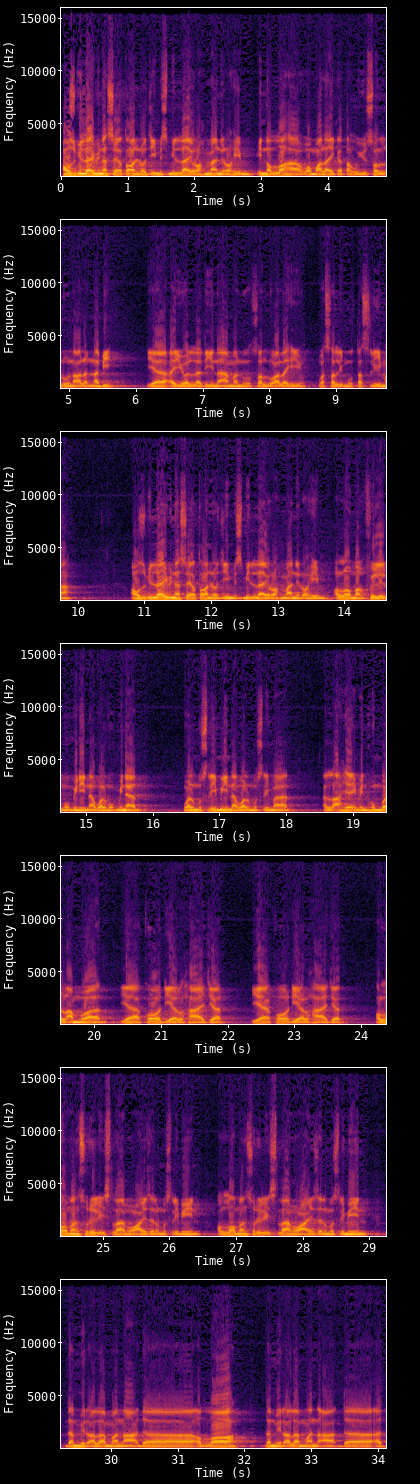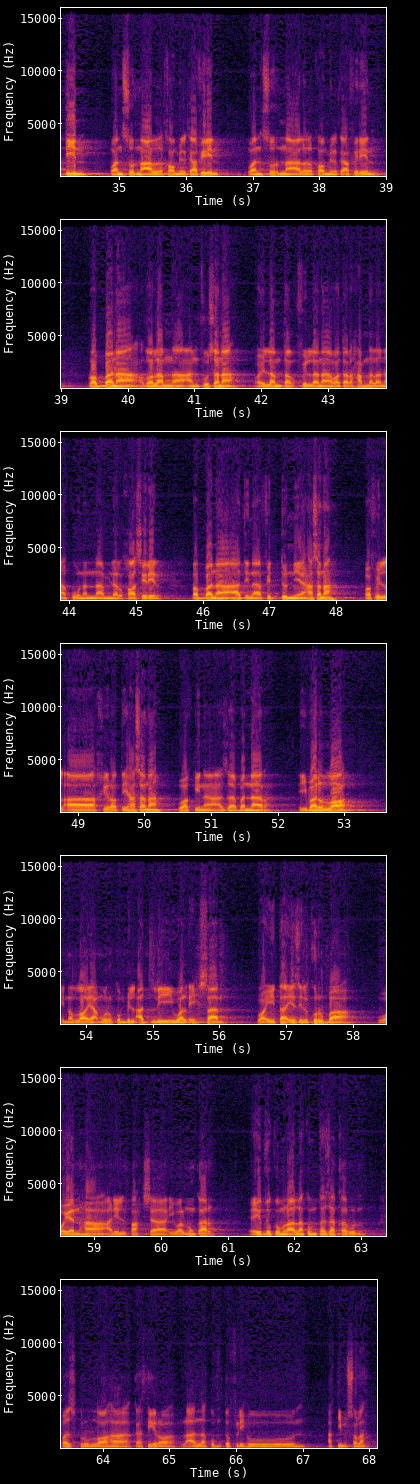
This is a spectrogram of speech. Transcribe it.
A'udzubillahi minasyaitonirrajim. Bismillahirrahmanirrahim. Innallaha wa malaikatahu yusholluna 'alan nabi. Ya ayyuhalladzina amanu shallu 'alaihi wa sallimu taslima. A'udzubillahi minasyaitonirrajim. Bismillahirrahmanirrahim. Allahumma ighfir lil mu'minina wal mu'minat wal muslimina wal muslimat al ahya'i minhum wal amwat. Ya qadiyal hajat ya qadiyal hajat. Allahumma ansuril islam wa aizal muslimin. Allahumma ansuril islam wa aizal muslimin. Damir ala man a'da Allah damir ala man a'da ad-din. Wansurna 'alal qaumil kafirin. Wansurna 'alal qaumil kafirin Rabbana zalamna anfusana wa illam taghfir lana wa tarhamna lanakunanna minal khasirin. Rabbana atina fid dunya hasanah wa fil akhirati hasanah wa qina azabannar. Ibadallah innallaha ya'murukum bil adli wal ihsan wa ita'izil qurba wa yanha 'anil fahsya'i wal munkar. Ya'idzukum la'allakum tazakkarun fazkurullaha katsira la'allakum tuflihun. Akim sholah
